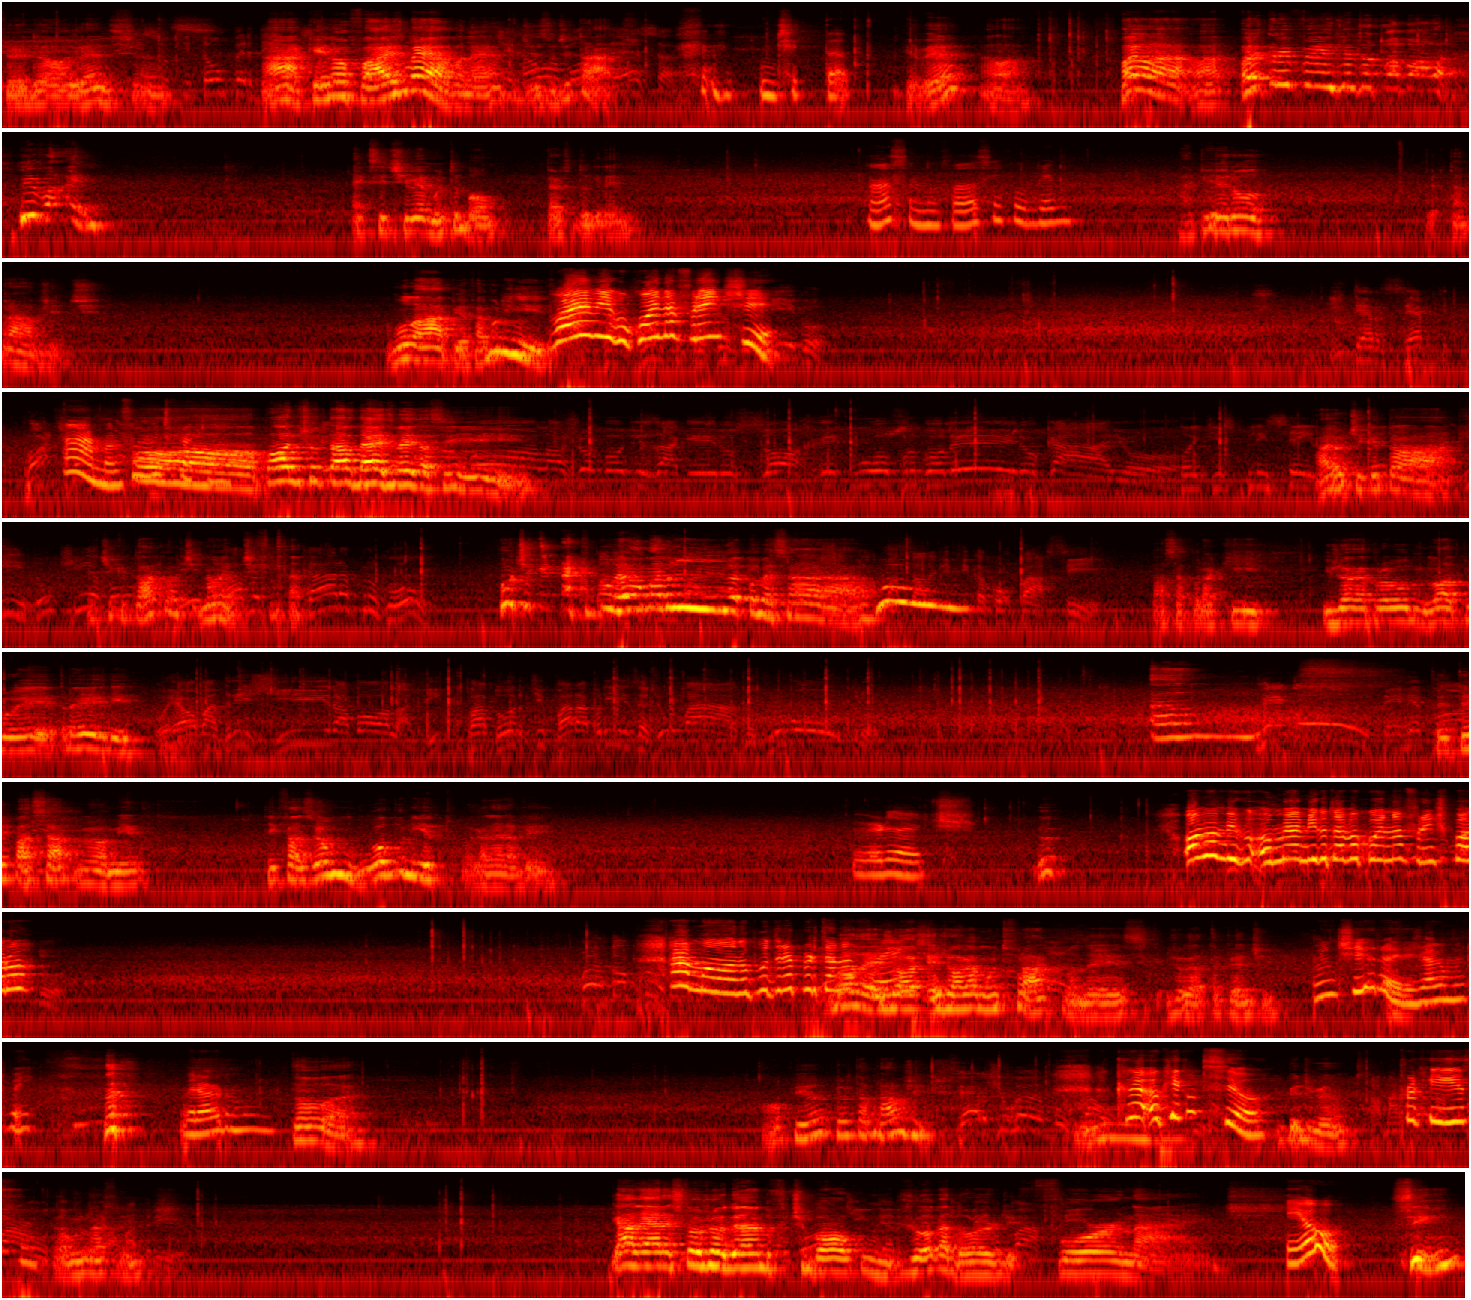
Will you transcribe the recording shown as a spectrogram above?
Perdeu uma grande chance. Ah, quem não faz, leva, né? Diz o ditado. Tanto. Quer ver? Olha lá. Olha lá, olha lá. Olha o que ele fez, ele soltou a bola. E vai. É que esse time é muito bom, perto do Grêmio. Nossa, não fala assim pro Grêmio. Vai, Piero. Piero tá bravo, gente. Vamos lá, Piero, faz bonito. Vai, amigo, corre na frente. Ah, mano, foi muito. Oh, pode chutar 10 vezes assim. Aí o tinha É como ou não, é gol. O tic-tac do Real Madrid vai começar. Uh. Passa por aqui e joga pro lado pro ele, pra ele. O Real Madrid gira a bola. Limpador de para-brisa de um lado outro. Ah. Pegou. Tem rebote. Tentei passar pro meu amigo. Tem que fazer um gol bonito pra galera ver. Verdade. Uh. Ô, meu amigo, o meu amigo tava correndo na frente e parou. Mandou pro Ah, mano, apertar na Mano, ele joga, ele frente. joga muito fraco, mano. É esse jogar atacante. Mentira, ele joga muito bem. Melhor do mundo. Então vai. Ó, o Piero, o Piero tá bravo, gente. Ca- O que aconteceu? Impedimento. Por que isso? Vamos na frente. Galera, estou jogando futebol com um jogador de Fortnite. Eu? Sim,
